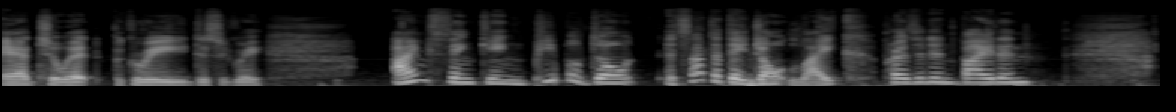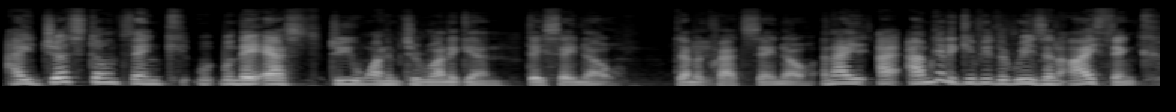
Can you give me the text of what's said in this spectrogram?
add to it, agree, disagree. I'm thinking people don't, it's not that they don't like President Biden. I just don't think when they ask, do you want him to run again? They say no. Democrats say no. And I, I, I'm going to give you the reason I think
